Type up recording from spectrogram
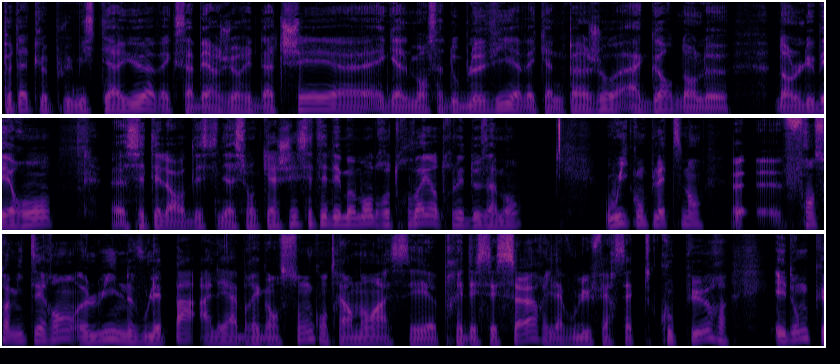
peut-être le plus mystérieux avec sa bergerie de euh, également sa double vie avec Anne Pinjot à Gordes dans le, Luberon. Euh, c'était leur destination cachée. C'était des moments de retrouvailles entre les deux amants? Oui, complètement. Euh, euh, François Mitterrand, lui, ne voulait pas aller à Brégançon, contrairement à ses prédécesseurs. Il a voulu faire cette coupure. Et donc,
